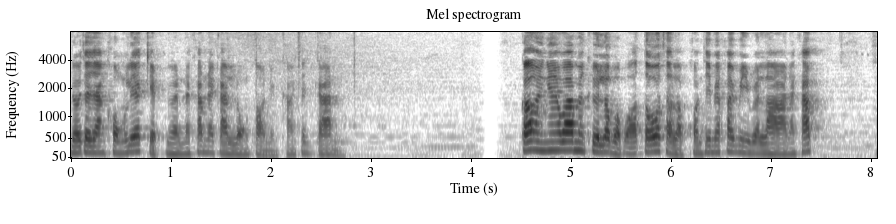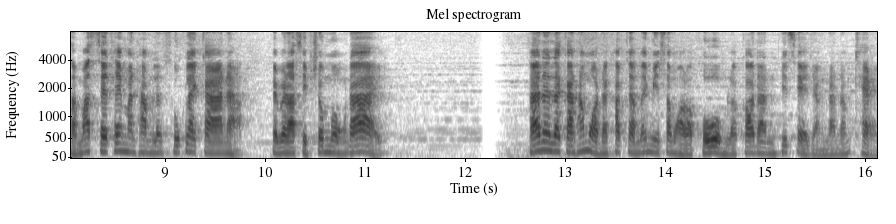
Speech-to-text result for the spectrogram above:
ดยจะยังคงเรียกเก็บเงินนะครับในการลงต่อหนึ่งครั้งเช่นกัน ก็ง่ายๆว่ามันคือระบบออโต้สำหรับคนที่ไม่ค่อยมีเวลานะครับ สามารถเซตให้มันทำทุกรายการอะเป็นเวลา 10 ชั่วโมงได้และในรายการทั้งหมดนะครับจะไม่มีสมรภูมิ แล้วก็ดันพิเศษอย่างดันน้ำแข็ง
